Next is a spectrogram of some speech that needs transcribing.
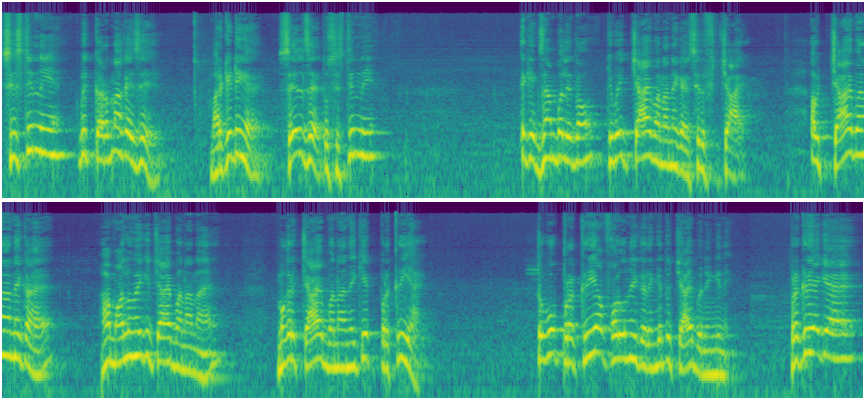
सिस्टम नहीं है भाई करना कैसे है? मार्केटिंग है, सेल्स है तो सिस्टम नहीं है। एक एग्जांपल लेता हूँ कि भाई चाय बनाने का है, सिर्फ़ चाय। अब चाय बनाने का है हाँ मालूम है कि चाय बनाना है, मगर चाय बनाने की एक प्रक्रिया है। तो वो प्रक्रिया फॉलो नहीं करेंगे तो चाय बनेगी नहीं। प्रक्रिया क्या है?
